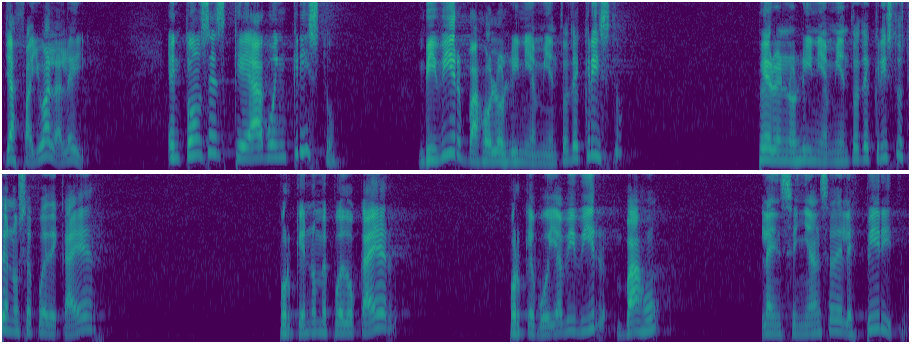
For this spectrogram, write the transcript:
ya falló a la ley. Entonces, ¿qué hago en Cristo? Vivir bajo los lineamientos de Cristo. Pero en los lineamientos de Cristo usted no se puede caer. ¿Por qué no me puedo caer? Porque voy a vivir bajo la enseñanza del Espíritu.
